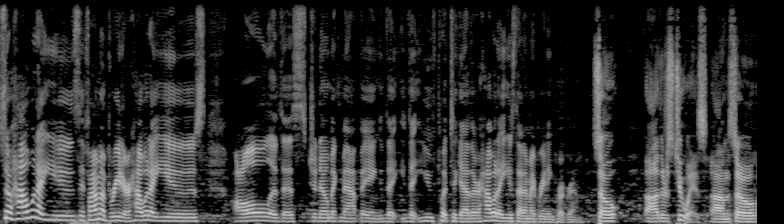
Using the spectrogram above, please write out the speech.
So, how would I use if I'm a breeder? How would I use all of this genomic mapping that that you've put together? How would I use that in my breeding program? So uh, there's two ways. Um, so,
